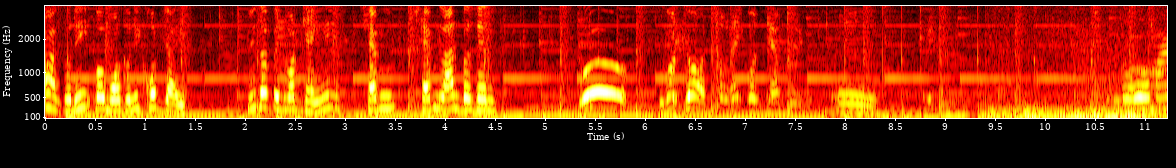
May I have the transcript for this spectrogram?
มากตัวนี้ตัวมอนตัวนี้โคตรใหญ่ นี่ถ้าเป็นวันแข่งนี่แชมป์แชมป์ล้านเปอร์เซ็นต์วู้สุดยอดต้องให้กดแคปเลยเออโลมา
